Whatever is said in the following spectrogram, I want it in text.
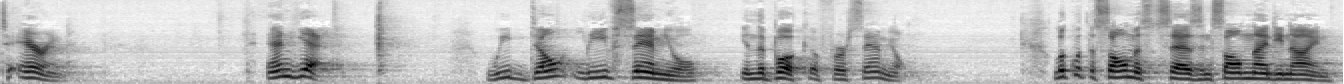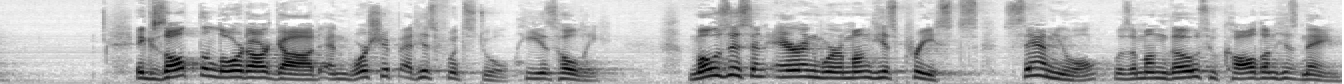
to Aaron? And yet, we don't leave Samuel in the book of 1 Samuel. Look what the psalmist says in Psalm 99 Exalt the Lord our God and worship at his footstool. He is holy. Moses and Aaron were among his priests. Samuel was among those who called on his name.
